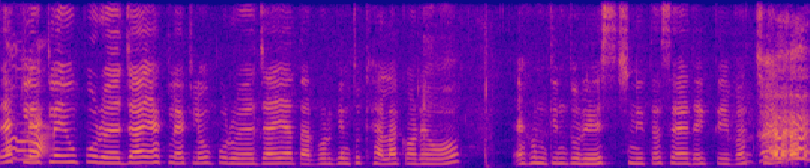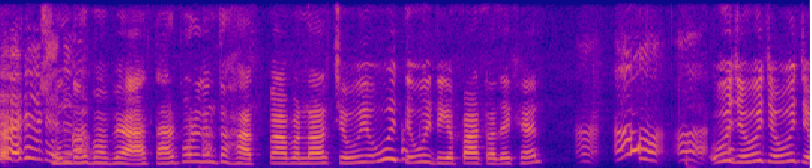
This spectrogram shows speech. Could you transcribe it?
একলা একলাই উপর হয়ে যায় একলা একলা উপর হয়ে যায় আর তারপর কিন্তু খেলা করে ও। এখন কিন্তু রেস্ট নিতেছে দেখতেই পাচ্ছেন সুন্দরভাবে আর তারপরে কিন্তু হাত পা আবার নাড়ছে। ওই ওই ওই দিকে পাটা দেখেন। ওই যে ওই যে ওই যে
